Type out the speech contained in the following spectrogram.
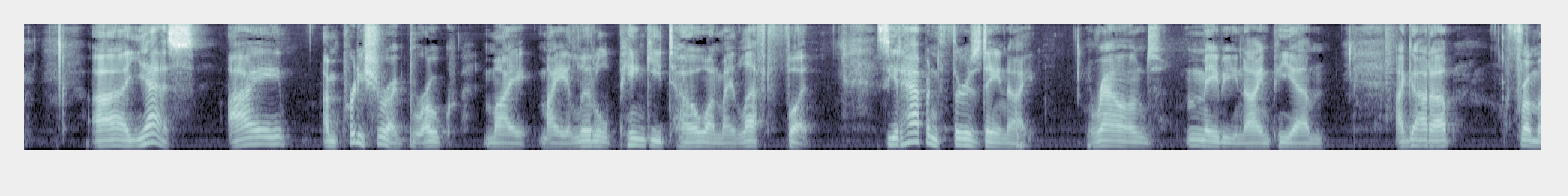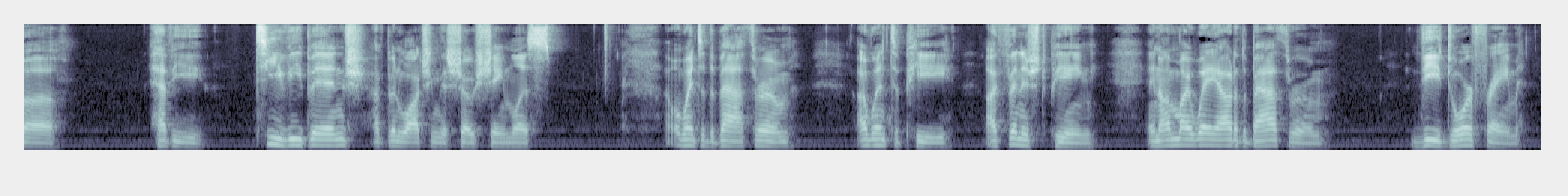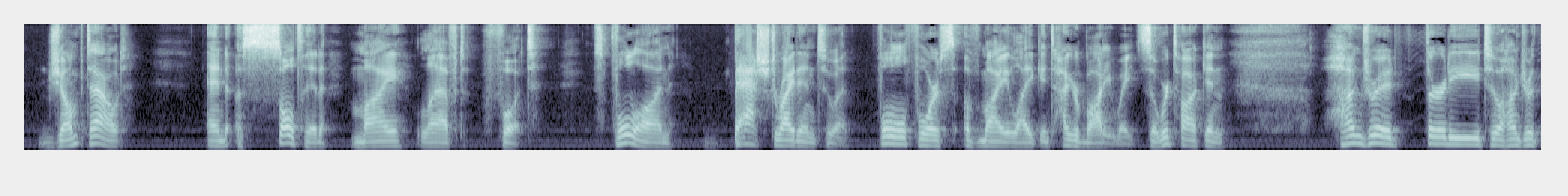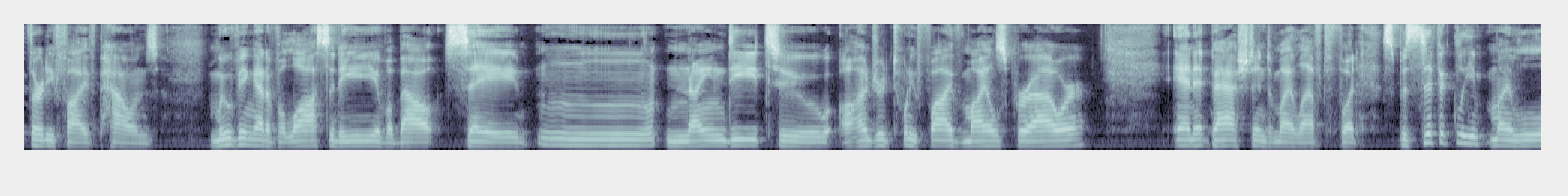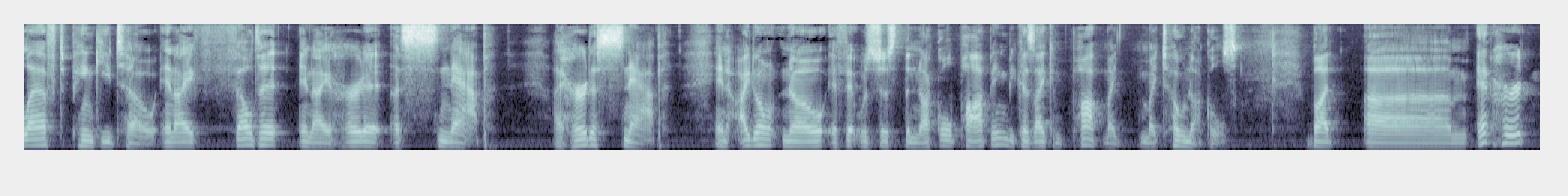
uh, yes, I I'm pretty sure I broke my my little pinky toe on my left foot. See, it happened Thursday night, around maybe 9 p.m. I got up from a heavy TV binge. I've been watching this show Shameless. I went to the bathroom. I went to pee. I finished peeing. And on my way out of the bathroom, the door frame jumped out and assaulted my left foot. Full on, bashed right into it. Full force of my like entire body weight. So we're talking 130 to 135 pounds, moving at a velocity of about, say, mm, 90 to 125 miles per hour. And it bashed into my left foot, specifically my left pinky toe. And I felt it and I heard it a snap. I heard a snap. And I don't know if it was just the knuckle popping because I can pop my, my toe knuckles but um, it hurt.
